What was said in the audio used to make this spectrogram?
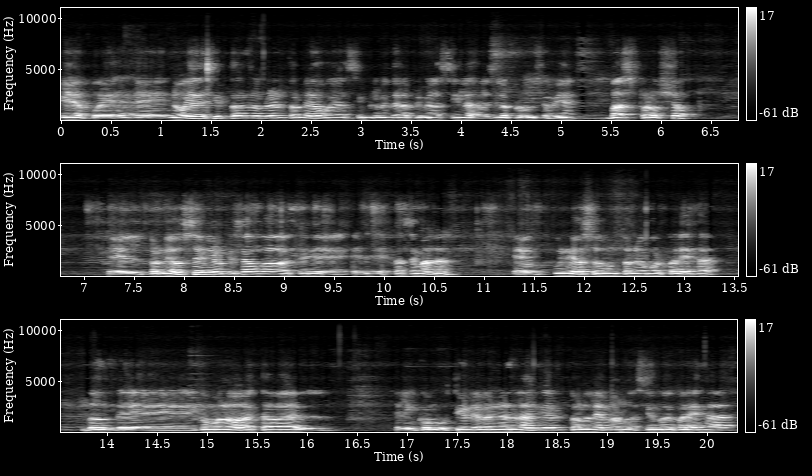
Mira, pues eh, no voy a decir todo el nombre del torneo, voy a simplemente las primeras siglas, a ver si las pronuncio bien. Bass Pro Shop. El torneo senior que se ha jugado este- esta semana, es curioso, un torneo por pareja, donde, como no, estaba el, el incombustible Bernard Langer, Tom Lehman haciendo de pareja,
